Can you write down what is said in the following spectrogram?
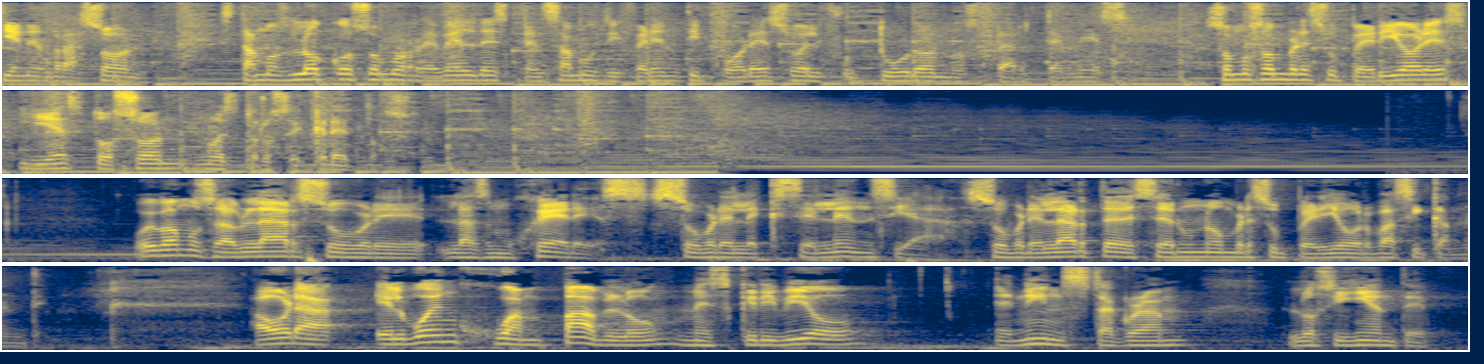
tienen razón. Estamos locos, somos rebeldes, pensamos diferente y por eso el futuro nos pertenece. Somos hombres superiores y estos son nuestros secretos. Hoy vamos a hablar sobre las mujeres, sobre la excelencia, sobre el arte de ser un hombre superior, básicamente. Ahora, el buen Juan Pablo me escribió en Instagram lo siguiente.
